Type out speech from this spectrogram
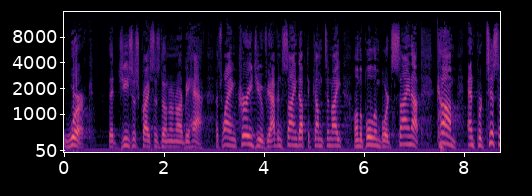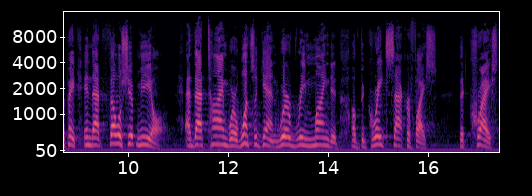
work that Jesus Christ has done on our behalf. That's why I encourage you, if you haven't signed up to come tonight on the bulletin board, sign up. Come and participate in that fellowship meal and that time where once again we're reminded of the great sacrifice that Christ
